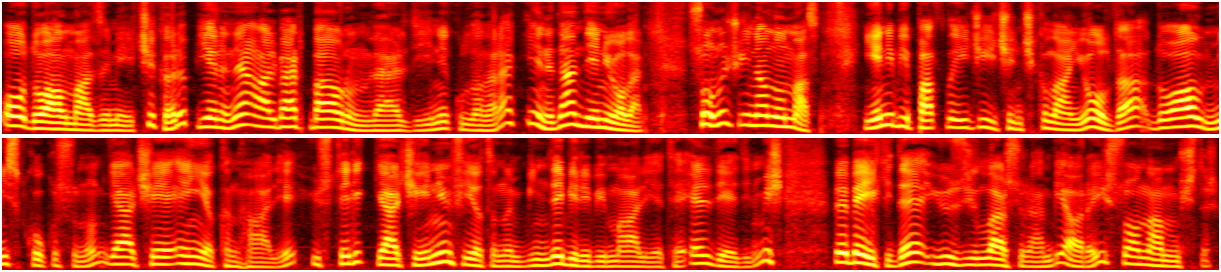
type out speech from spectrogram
o doğal malzemeyi çıkarıp yerine Albert Bauer'un verdiğini kullanarak yeniden deniyorlar. Sonuç inanılmaz. Yeni bir patlayıcı için çıkılan yolda doğal mis kokusunun gerçeğe en yakın hali, üstelik gerçeğinin fiyatının binde biri bir maliyete elde edilmiş ve belki de yüzyıllar süren bir arayış sonlanmıştır.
